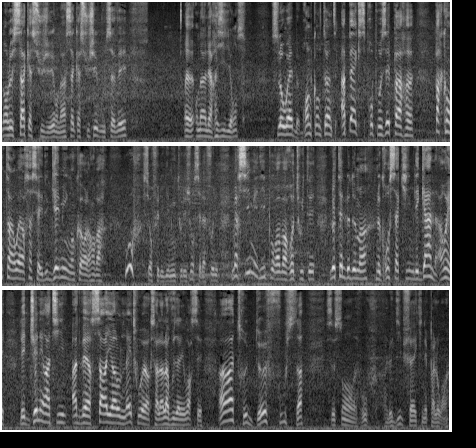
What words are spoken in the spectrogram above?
dans le sac à sujets, on a un sac à sujets, vous le savez. Euh, on a la résilience, Slow Web, Brand Content, Apex, proposé par, euh, par Quentin. Ouais, alors ça, c'est du gaming encore. Là, on va. Ouf, si on fait du gaming tous les jours, c'est la folie. Merci Mehdi pour avoir retweeté l'hôtel de demain, le gros hacking, les GAN, ah ouais, les Generative Adversarial Networks. Ah là là, vous allez voir, c'est un truc de fou ça. Ce sont ouf, le deepfake qui n'est pas loin.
